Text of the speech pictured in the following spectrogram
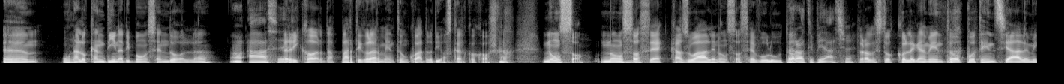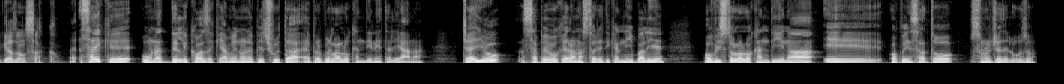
Ehm, una locandina di Bones and All Ah, ah, sì. ricorda particolarmente un quadro di Oskar Kokoschka. non so, non so se è casuale, non so se è voluto, però, Però ti piace. questo collegamento potenziale mi gasa un sacco. Eh, Sai che una delle cose che a me non è piaciuta è proprio la locandina italiana. Cioè, io sapevo che era una storia di cannibali, ho visto la locandina e ho pensato, sono già deluso.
